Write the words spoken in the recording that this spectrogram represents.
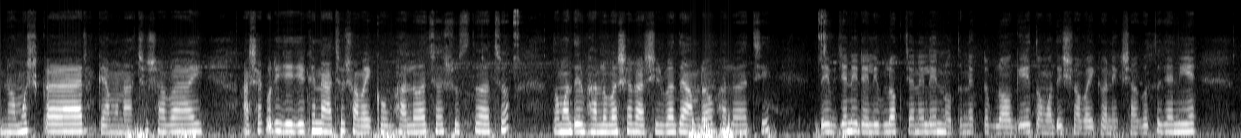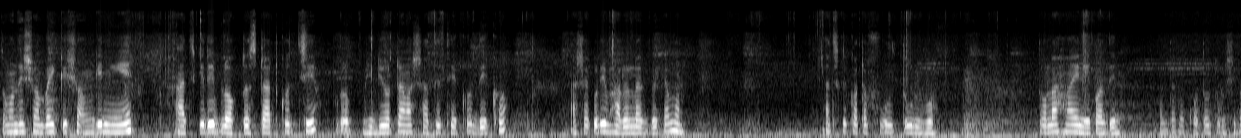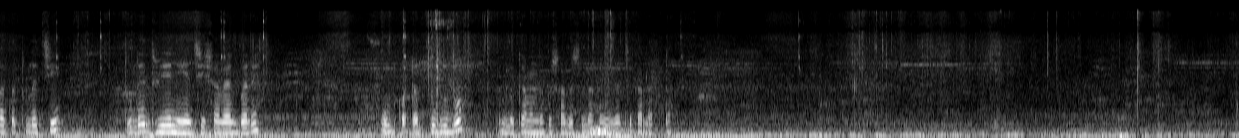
নমস্কার, কেমন আছো সবাই? আশা করি যে যেখানে আছো সবাই খুব ভালো আছো সুস্থ আছো। তোমাদের ভালোবাসার আশীর্বাদে আমরাও ভালো আছি। দেবজানি ডেলি ব্লগ চ্যানেলের নতুন একটা ব্লগে তোমাদের সবাইকে অনেক স্বাগত জানিয়ে, তোমাদের সবাইকে সঙ্গে নিয়ে আজকের এই ব্লগটা স্টার্ট করছি। পুরো ভিডিওটা আমার সাথে থেকো, দেখো। আশা করি ভালো লাগবে, কেমন? আজকে কটা ফুল তুলবো। তোলা হয়নি কদিন। আর দেখো কত তুলসী পাতা তুলেছি। তুলে ধুয়ে নিয়েছি সব একবারে। ফুল কটা তুলবো। এগুলো কেমন দেখো সাদা সাদা হয়ে গেছে কালারটা।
